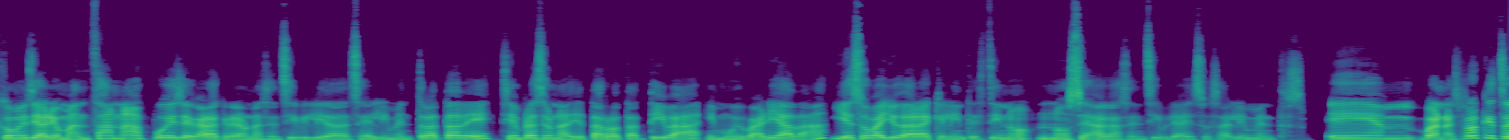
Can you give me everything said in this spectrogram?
comes diario manzana, puedes llegar a crear una sensibilidad a ese alimento. Trata de siempre hacer una dieta rotativa y muy variada y eso va a ayudar a que el intestino no se haga sensible a esos alimentos. Em, bueno, espero que esto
